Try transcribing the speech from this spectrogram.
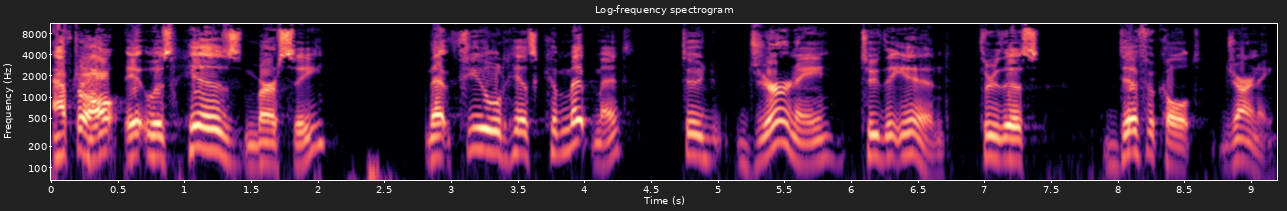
After all, it was his mercy that fueled his commitment to journey to the end through this difficult journey.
